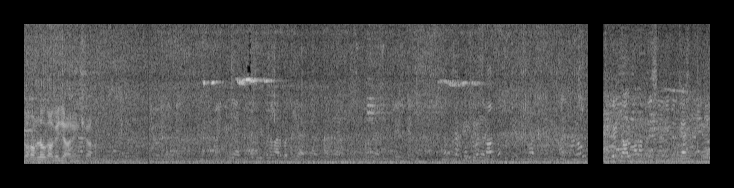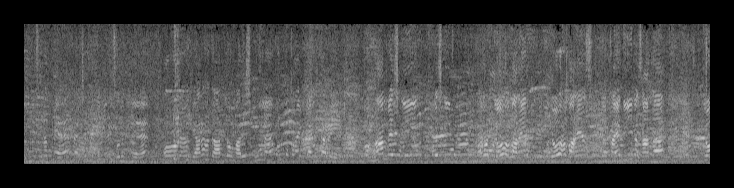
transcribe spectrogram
तो हम लोग आगे जा रहे हैं, इंशाल्लाह ये गालमाना पुलिसिया लीगल कैशमेंट की सूरत में है पेंशन की कमी की सूरत में है और ग्यारह हज़ार जो हमारे स्कूल हैं, उनको प्राइवेटाइज कर रही है। तो हम इसकी इसकी और जो हमारे जो हमारे कैदीन इस जो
